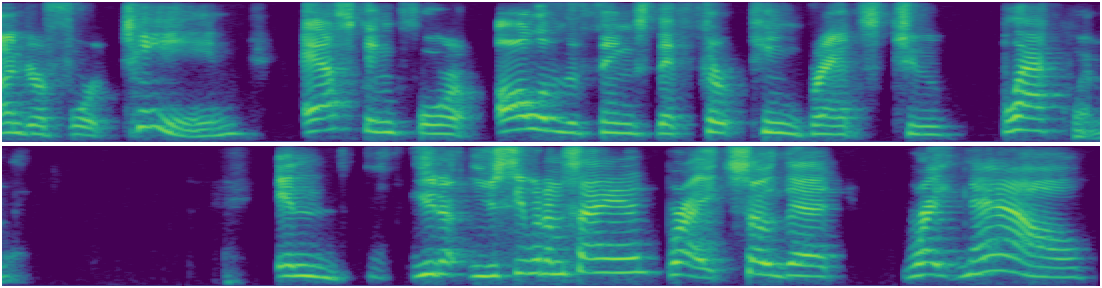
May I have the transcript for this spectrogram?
under 14, asking for all of the things that 13 grants to Black women. In you know you see what i'm saying? Right. So that right now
